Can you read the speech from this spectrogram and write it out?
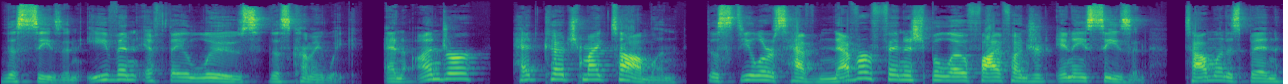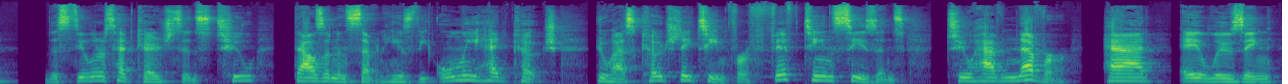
this season, even if they lose this coming week. And under head coach Mike Tomlin, the Steelers have never finished below 500 in a season. Tomlin has been the Steelers head coach since 2007. He is the only head coach who has coached a team for 15 seasons to have never had a losing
